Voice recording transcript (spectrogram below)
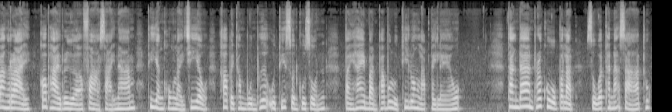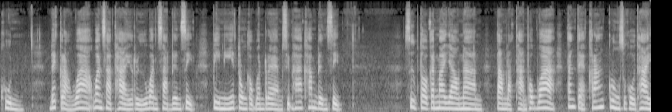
บางรายก็พายเรือฝ่าสายน้ำที่ยังคงไหลเชี่ยว เข้าไปทำบุญเพื่ออุทิศส่วนกุศล ไปให้บรรพบุรุษที่ล่วงลับไปแล้ว ทางด้านพระครูประหลัดสุวัฒนสาทุกคุณ ได้กล่าวว่าวันศาสตร์ไทยหรือวันศาสตร์เดือนสิบปีนี้ตรงกับวันแรม 15 ค่ำเดือนสิบสืบต่อกันมายาวนาน ตามหลักฐานพบว่าตั้งแต่ครั้งกรุงสุโขทัย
